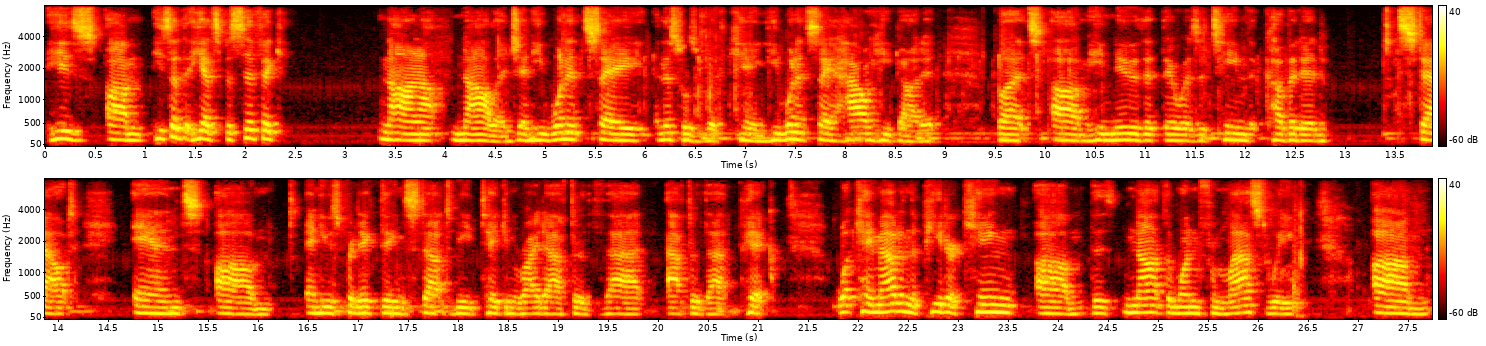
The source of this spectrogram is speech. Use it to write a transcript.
He's um, he said that he had specific non knowledge, and he wouldn't say. And this was with King. He wouldn't say how he got it, but um, he knew that there was a team that coveted Stout, and um, and he was predicting Stout to be taken right after that after that pick what came out in the Peter King, um, the, not the one from last week, um,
